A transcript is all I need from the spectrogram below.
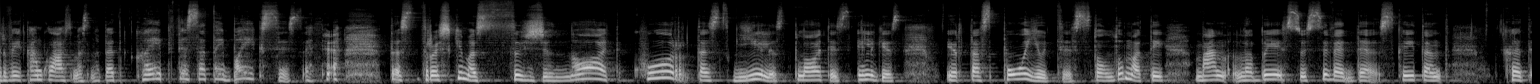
Ir vaikam klausimas, nu bet kaip visa tai baigsis? Ne? Tas troškimas sužinoti, kur tas gilis, plotis, ilgis ir tas pojūtis, tolumo, tai man labai susivedė skaitant kad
